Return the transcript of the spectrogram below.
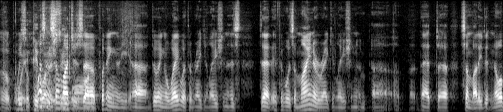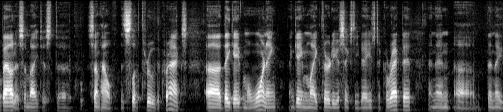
Oh, boy. So It wasn't so much as uh, putting the, uh, doing away with the regulation as that if it was a minor regulation um, uh, uh, that uh, somebody didn't know about or somebody just uh, somehow slipped through the cracks, uh, they gave them a warning and gave them like 30 or 60 days to correct it, and then uh, then they,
